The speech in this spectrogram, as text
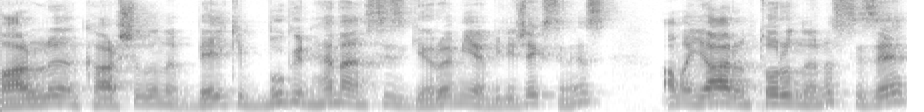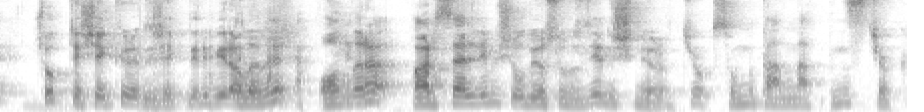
varlığın karşılığını belki bugün hemen siz göremeyebileceksiniz. Ama yarın torunlarınız size çok teşekkür edecekleri bir alanı onlara parsellemiş oluyorsunuz diye düşünüyorum. Çok somut anlattınız. Çok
